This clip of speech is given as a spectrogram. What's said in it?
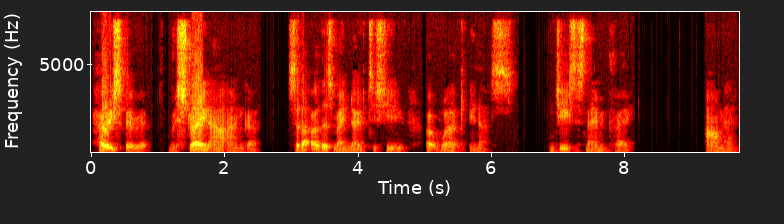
Holy Spirit, restrain our anger so that others may notice you at work in us. In Jesus' name we pray. Amen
